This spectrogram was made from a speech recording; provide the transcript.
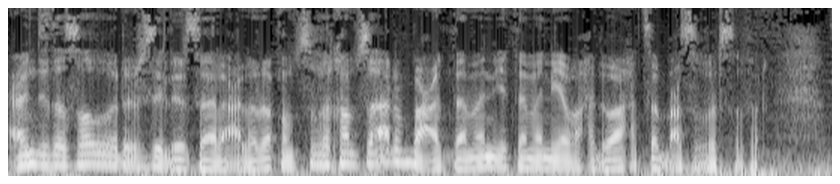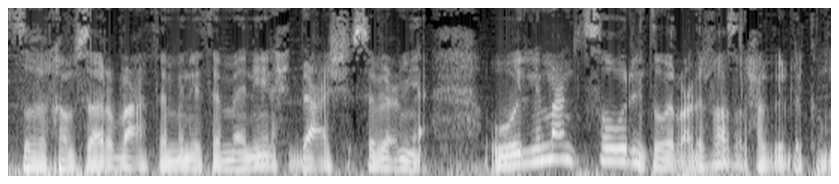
عنده تصور يرسل رسالة على الرقم صفر خمسة أربعة ثمانية, ثمانية واحد, واحد سبعة صفر صفر. صفر خمسة أربعة ثمانية ثمانين أحد عشر سبعمية واللي ما عنده تصور ينتظر بعد الفاصل حقول لكم.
